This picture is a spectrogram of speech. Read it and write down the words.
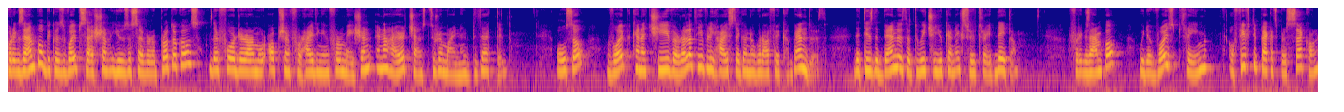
For example, because VoIP session uses several protocols, therefore there are more options for hiding information and a higher chance to remain undetected. Also, VoIP can achieve a relatively high steganographic bandwidth, that is the bandwidth at which you can exfiltrate data. For example, with a voice stream of 50 packets per second,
